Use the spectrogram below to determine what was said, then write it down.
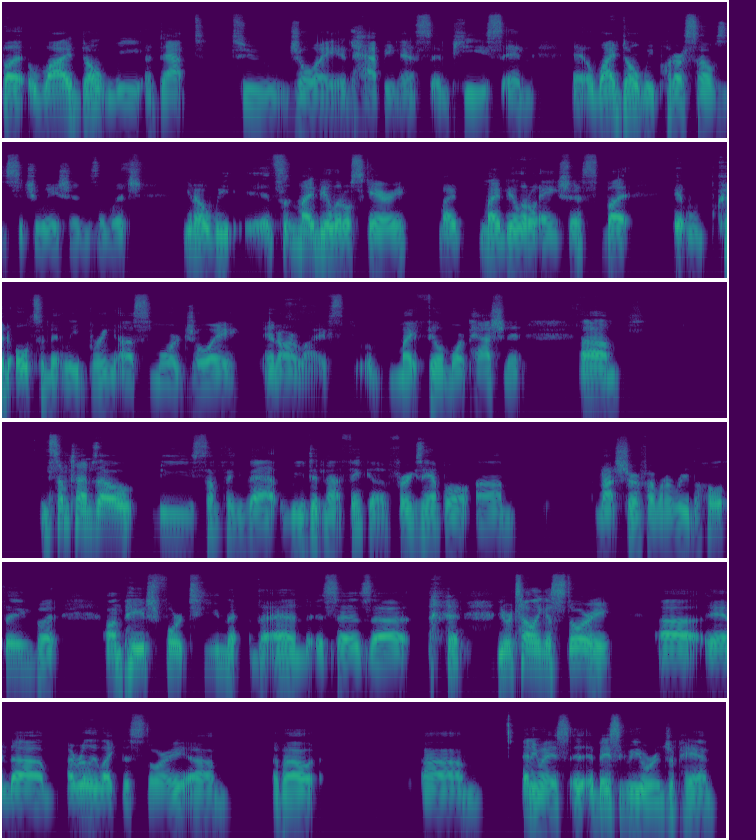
But why don't we adapt to joy and happiness and peace and uh, why don't we put ourselves in situations in which you know we it might be a little scary might might be a little anxious but it could ultimately bring us more joy in our lives might feel more passionate um and sometimes i'll be something that we did not think of. For example, um, I'm not sure if I want to read the whole thing, but on page 14, the, the end, it says, uh, You were telling a story. Uh, and um, I really like this story um, about, um, anyways, it, it basically, you were in Japan.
